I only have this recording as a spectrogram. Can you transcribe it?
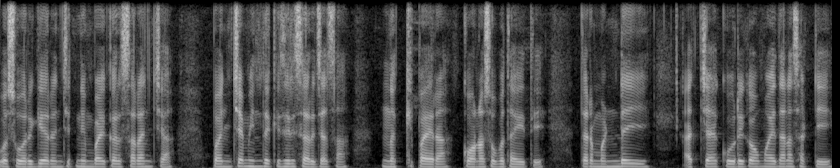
व स्वर्गीय रणजित निंबाळकर सरांच्या पंचम हिंद केसरी सर्जाचा नक्की पायरा कोणासोबत आहे ते? तर मंडई आजच्या कोरेगाव मैदानासाठी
